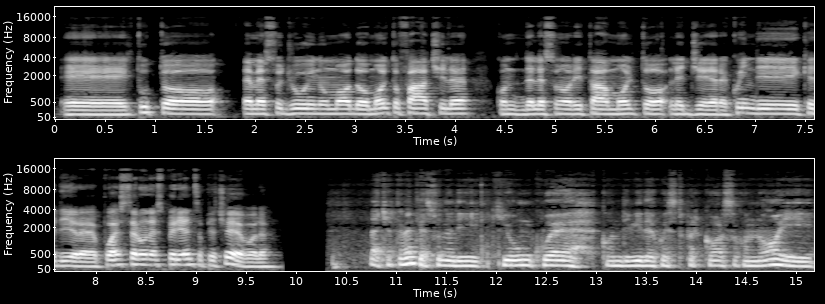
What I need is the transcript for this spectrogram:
e il tutto è messo giù in un modo molto facile con delle sonorità molto leggere, quindi che dire, può essere un'esperienza piacevole. Beh, certamente il sogno di chiunque condivide questo percorso con noi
